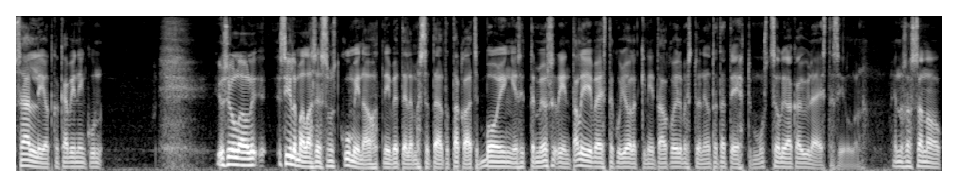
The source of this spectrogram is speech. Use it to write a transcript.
sälli, jotka kävi niin kuin jos jolla oli silmälaseissa semmoiset kuminauhat niin vetelemässä täältä takaa, että se boing ja sitten myös rintaliiveistä, kun joillekin niitä alkoi ilmestyä, niin on tätä tehty. Musta se oli aika yleistä silloin. En osaa sanoa,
